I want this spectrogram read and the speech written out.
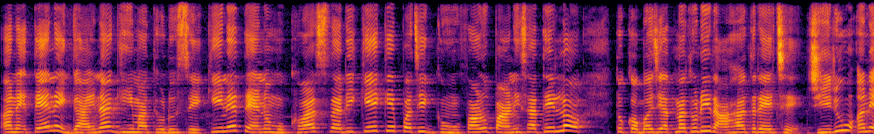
અને તેને ગાયના ઘીમાં થોડું શેકીને તેનો મુખવાસ તરીકે કે પછી ઘૂંફાળું પાણી સાથે લો તો કબજિયાતમાં થોડી રાહત રહે છે. જીરું અને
